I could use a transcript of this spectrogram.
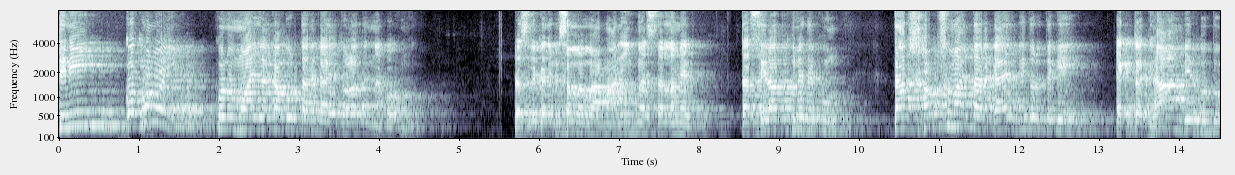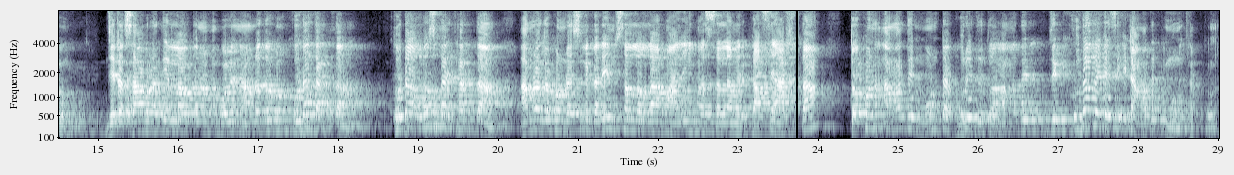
তিনি কখনোই কোনো ময়লা কাপড় তার গায়ে জড়াতেন না কখনো। রসুল করিম সাল্লাহ আলী আসাল্লামের তার সেরাত খুলে দেখুন, তার সব সময় তার গায়ের ভিতর থেকে একটা ঘ্রাণ বের হতো, যেটা সাহরাদি আল্লাহ বলেন, আমরা যখন খোদা থাকতাম খোদা অবস্থায় থাকতাম। আমরা যখন রাসুল করিম সাল্লাহ আলিহাসাল্লামের কাছে আসতাম, তখন আমাদের মনটা ভরে যেত, আমাদের যে ক্ষুধা লেগেছে এটা আমাদেরকে মনে থাকতো না।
